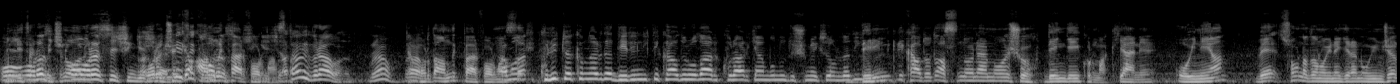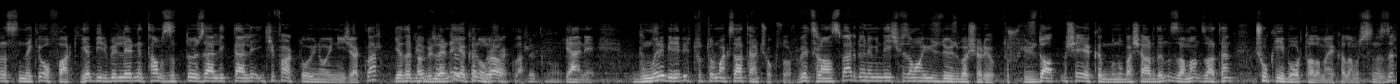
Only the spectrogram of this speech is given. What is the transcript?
O, Milli orası, için o olabilir. orası için geçer. Orası çünkü Milli anlık orası. Tabii bravo. Bravo. Yani bravo. orada anlık Ama performanslar. kulüp takımları da derinlikli kadrolar kurarken bunu düşünmek zorunda değil mi? Derinlikli kadroda aslında önemli olan şu dengeyi kurmak. Yani oynayan ve sonradan oyuna giren oyuncu arasındaki o fark. Ya birbirlerinin tam zıttı özelliklerle iki farklı oyun oynayacaklar ya da birbirlerine tabii, yakın tabii, bravo. olacaklar. Olacak. Yani bunları birebir tutturmak zaten çok zor. Ve transfer döneminde hiçbir zaman %100 başarı yoktur. %60'a yakın bunu başardığınız zaman zaten çok iyi bir ortalama yakalamışsınızdır.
